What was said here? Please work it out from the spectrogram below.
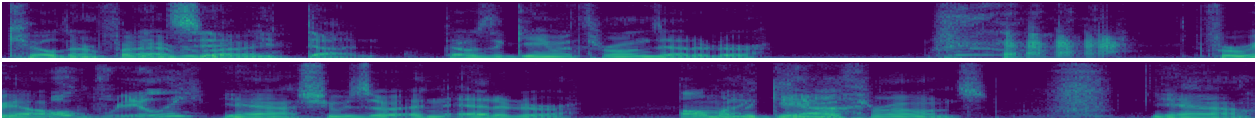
Killed her in front of that's it, everybody. you're done. That was the Game of Thrones editor. For real. Oh really? Yeah, she was a, an editor Oh my on the Game of Thrones. Yeah.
